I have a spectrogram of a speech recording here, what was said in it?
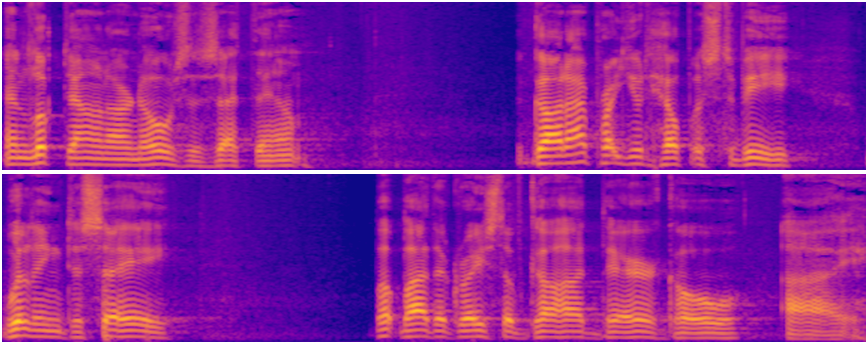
and look down our noses at them. God, I pray you'd help us to be willing to say, but by the grace of God, there go I.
